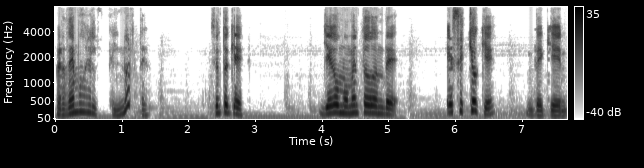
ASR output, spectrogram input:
Perdemos el, el norte. Siento que llega un momento donde ese choque de que,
